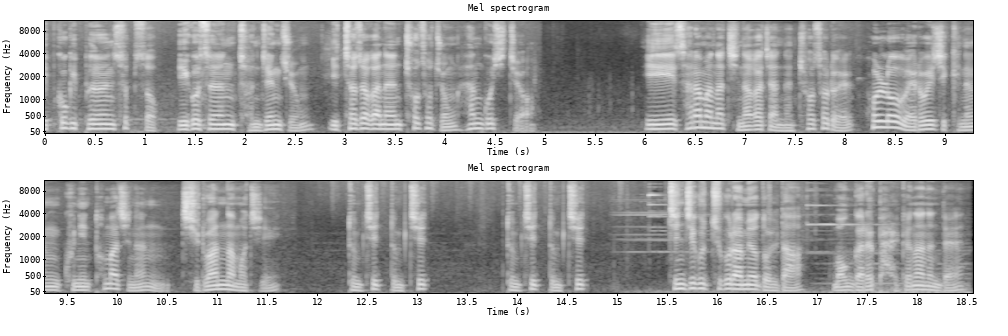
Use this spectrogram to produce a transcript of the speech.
깊고 깊은 숲속. 이곳은 전쟁 중 잊혀져가는 초소 중 한 곳이죠. 이 사람 하나 지나가지 않는 초소를 홀로 외로이 지키는 군인 토마지는 지루한 나머지 둠칫둠칫 둠칫둠칫 진지구축을 하며 놀다 뭔가를 발견하는데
